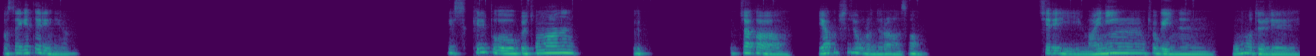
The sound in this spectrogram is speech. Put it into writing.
더 세게 때리네요. 스킬북을 소모하는 그 숫자가 비하급수적으로 늘어나서 확실히 마이닝 쪽에 있는 모모들의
